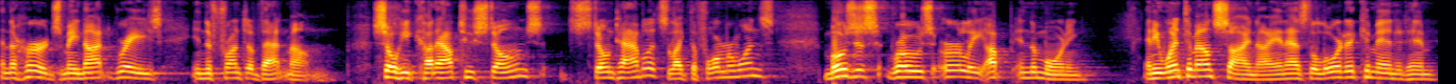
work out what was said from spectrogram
and the herds may not graze in the front of that mountain. So he cut out two stones, stone tablets like the former ones. Moses rose early up in the morning, and he went to Mount Sinai, and as the Lord had commanded him,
